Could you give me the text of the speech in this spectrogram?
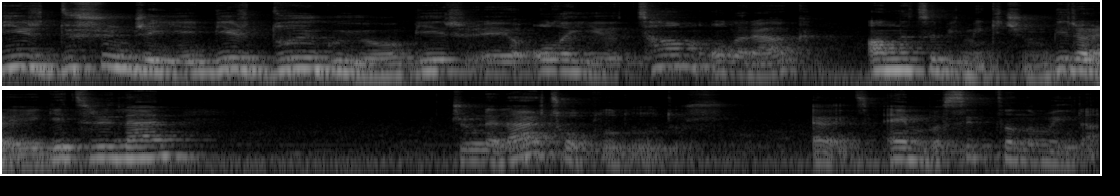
Bir düşünceyi, bir duyguyu, bir e, olayı tam olarak anlatabilmek için bir araya getirilen cümleler topluluğudur. Evet, en basit tanımıyla.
